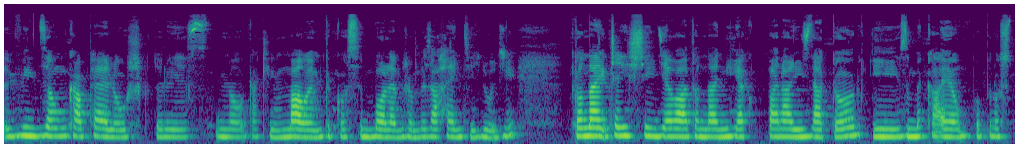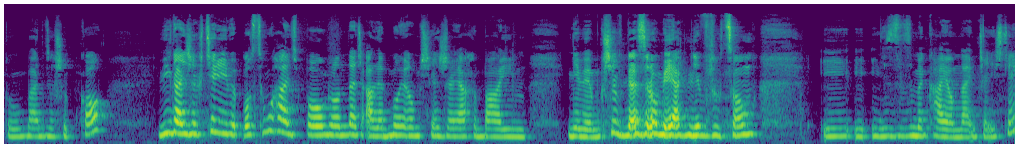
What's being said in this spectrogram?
Widzą kapelusz, który jest no, takim małym tylko symbolem, żeby zachęcić ludzi, to najczęściej działa to na nich jak paralizator i zmykają po prostu bardzo szybko. Widać, że chcieliby posłuchać, pooglądać, ale boją się, że ja chyba im, nie wiem, krzywdę zrobię, jak nie wrzucą. I, i, i zmykają najczęściej,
